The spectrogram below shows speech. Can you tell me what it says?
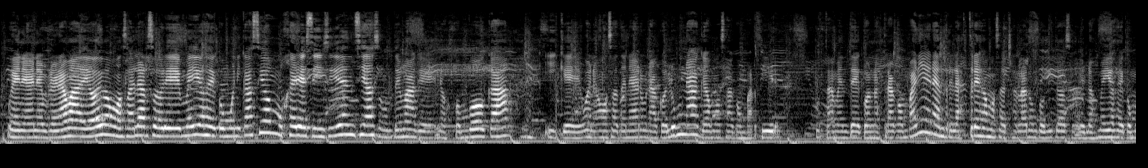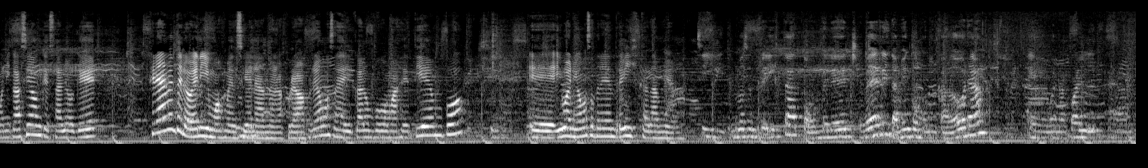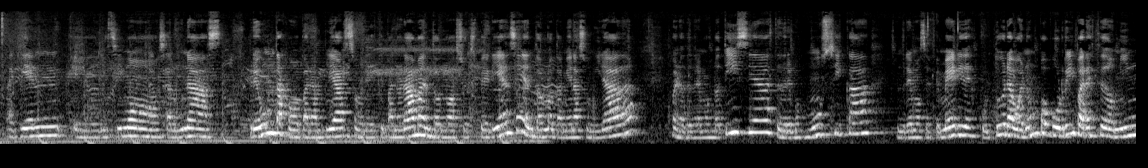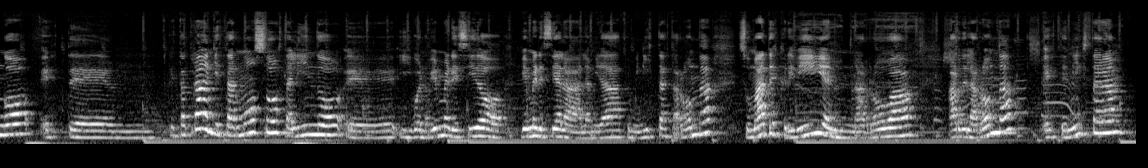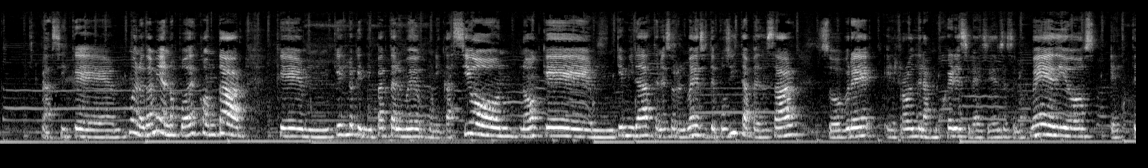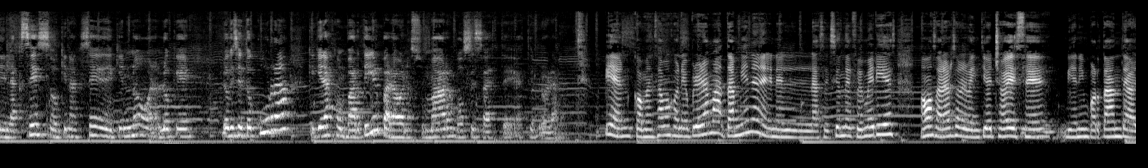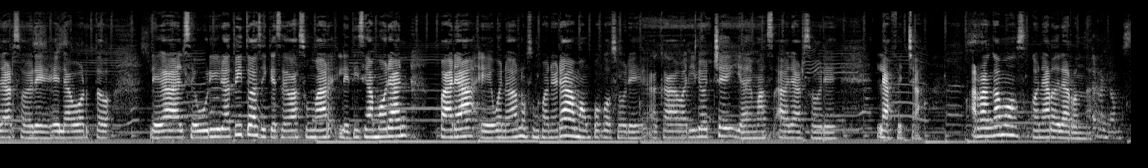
Bueno, en el programa de hoy vamos a hablar sobre medios de comunicación, mujeres y disidencias, un tema que nos convoca y que, bueno, vamos a tener una columna que vamos a compartir justamente con nuestra compañera. Entre las tres vamos a charlar un poquito sobre los medios de comunicación, que es algo que generalmente lo venimos mencionando en los programas, pero vamos a dedicar un poco más de tiempo. Sí. Eh, y bueno, y vamos a tener entrevista también. Sí, tenemos entrevista con Belén Echeverry, también comunicadora, eh, bueno, cual, a, a quien eh, hicimos algunas preguntas como para ampliar sobre este panorama en torno a su experiencia y en torno también a su mirada. Bueno, tendremos noticias, tendremos música, tendremos efemérides, cultura, bueno, un popurrí para este domingo, este, mm, está tranqui, está hermoso, está lindo eh, y bueno, bien merecido, bien merecida la, la mirada feminista esta ronda. Sumate, escribí en arroba arde la ronda, este, en Instagram. Así que, bueno, también nos podés contar qué, mm, qué es lo que te impacta en los medios de comunicación, ¿no? ¿Qué, mm, qué miradas tenés sobre el medio, si te pusiste a pensar sobre el rol de las mujeres y las disidencias en los medios, este, el acceso, quién accede, quién no, bueno, lo que, lo que se te ocurra, que quieras compartir para, bueno, sumar voces a este, a este programa. Bien, comenzamos con el programa. También en, en el- la sección de efemérides vamos a hablar sobre el 28S, bien importante hablar sobre el aborto legal, seguro y gratuito, así que se va a sumar Leticia Morán para eh, bueno darnos un panorama un poco sobre acá Bariloche y además hablar sobre la fecha. Arrancamos con Ar de la Ronda. Arrancamos.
